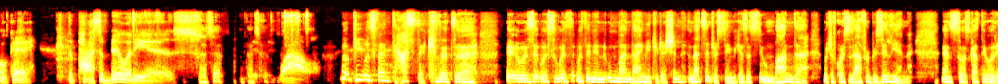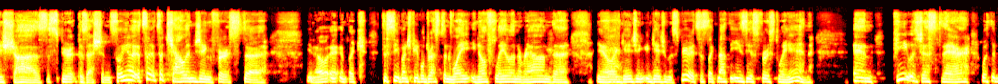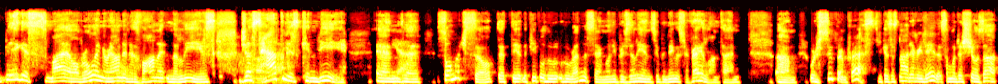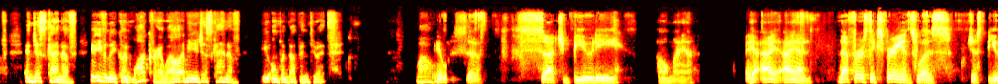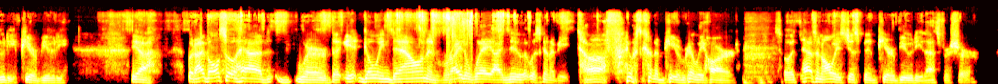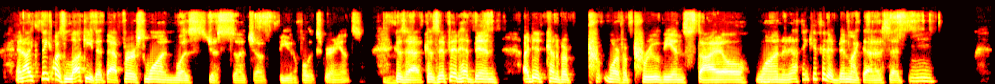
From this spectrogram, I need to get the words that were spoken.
okay, the possibility is. That's it. That's it. Wow. But Pete was fantastic. That uh, it was it was with, within an Umbandaime tradition, and that's interesting because it's the Umbanda, which of course is Afro-Brazilian, and so it's got the orishas, the spirit possession. So you know, it's a, it's a challenging first uh, you know, and, like to see a bunch of people dressed in white, you know, flailing around, uh, you know, engaging engaging with spirits. It's like not the easiest first way in. And Pete was just there with the biggest smile, rolling around in his vomit in the leaves, just oh, happy as can be. And yeah. uh, so much so that the, the people who, who run the ceremony, Brazilians who've been doing this for a very long time, um, were super impressed because it's not every day that someone just shows up and just kind of, even though you couldn't walk very well, I mean, you just kind of you opened up into it. Wow. It was uh, such beauty. Oh man. I, I had that first experience was just beauty, pure beauty. Yeah. But I've also had where the it going down and right away I knew it was going to be tough. It was going to be really hard. so it hasn't always just been pure beauty, that's for sure and I think I was lucky that that first one was just such a beautiful experience because mm-hmm. because if it had been, I did kind of a more of a Peruvian style mm-hmm. one, and I think if it had been like that, I said. Mm,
